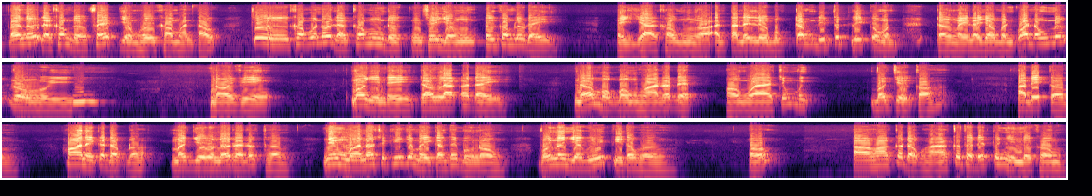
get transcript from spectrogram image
Tao nói là không được phép dùng hư không hành tẩu Chứ không có nói là không được sử dụng hư không lưu đầy Bây giờ không ngờ anh ta lại lừa 100 điểm tích lũy của mình. Trận này là do mình quá nấu nước rồi. Nội viện Mau nhìn đi tròn lạc ở đây. Nở một bông hoa rất đẹp. Hôm qua chúng mình vẫn chưa có. À biết cơm? Hoa này có độc đó. Mặc dù nở ra rất thơm, Nhưng mà nó sẽ khiến cho mày cảm thấy buồn nôn. Vẫn nên giải quyết thì tốt hơn. Ủa? À hoa có độc hả? Có thể để tôi nhìn được không?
